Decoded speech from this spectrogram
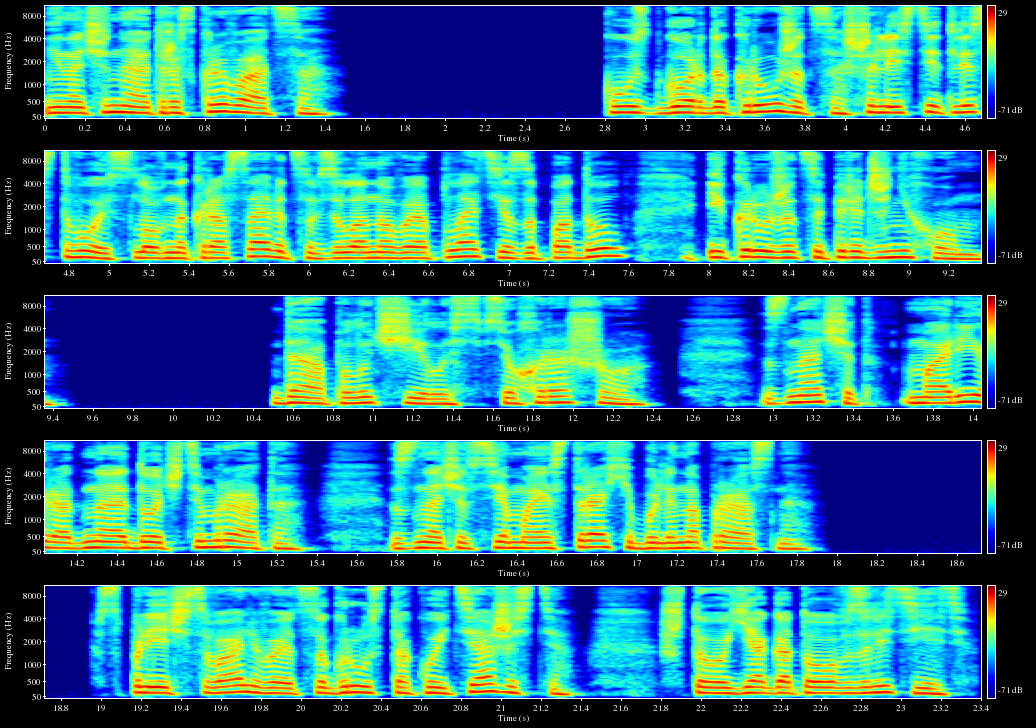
не начинают раскрываться. Куст гордо кружится, шелестит листвой, словно красавица взяла новое платье за подол и кружится перед женихом. Да, получилось, все хорошо. Значит, Мари — родная дочь Тимрата. Значит, все мои страхи были напрасны. С плеч сваливается груз такой тяжести, что я готова взлететь.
